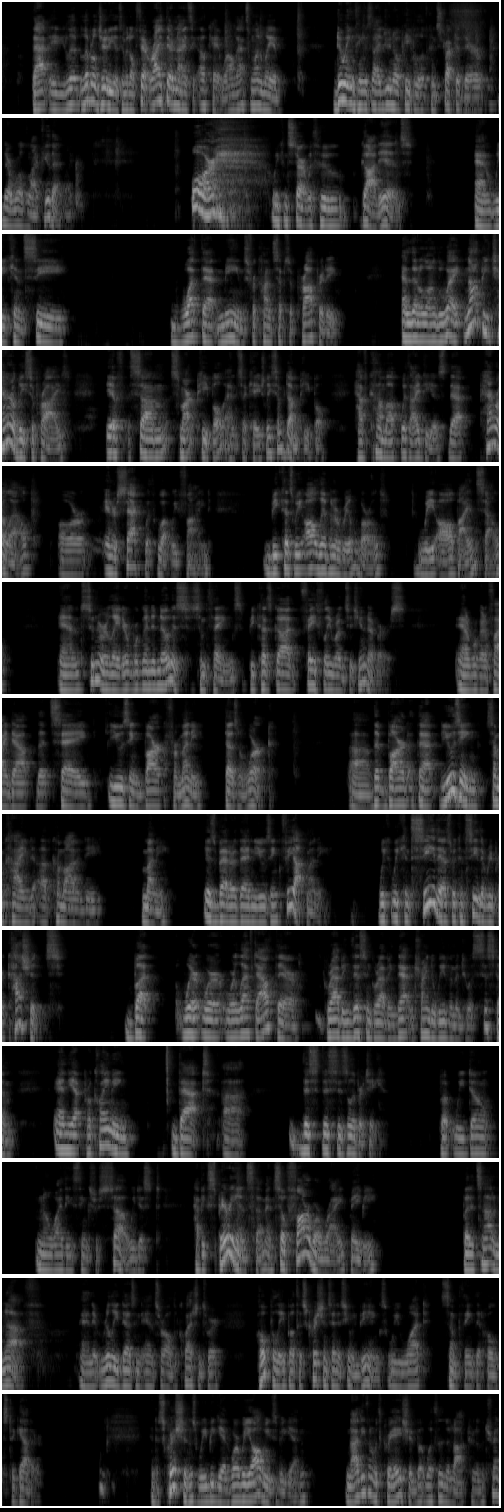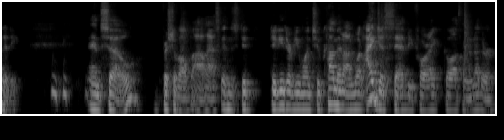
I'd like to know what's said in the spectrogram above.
that eh, liberal Judaism, it'll fit right there nicely. Okay, well, that's one way of doing things. And I do know people have constructed their, their world and life view that way. Or we can start with who God is, and we can see what that means for concepts of property. And then along the way, not be terribly surprised if some smart people, and occasionally some dumb people, have come up with ideas that parallel or intersect with what we find because we all live in a real world. We all buy and sell. And sooner or later, we're going to notice some things because God faithfully runs his universe. And we're going to find out that, say, using bark for money doesn't work. Uh, that bar that using some kind of commodity money is better than using fiat money we, we can see this, we can see the repercussions, but we're, we're, we're left out there grabbing this and grabbing that and trying to weave them into a system and yet proclaiming that uh, this, this is liberty. But we don't know why these things are so. We just have experienced them. And so far we're right, maybe, but it's not enough. And it really doesn't answer all the questions where hopefully, both as Christians and as human beings, we want something that holds together. And as Christians, we begin where we always begin, not even with creation, but within the doctrine of the Trinity. and so, first of all, I'll ask, and did, did either of you want to comment on what I just said before I go off on another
